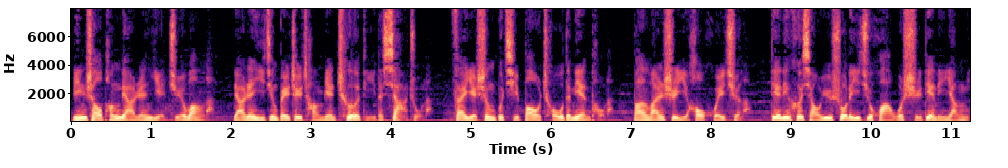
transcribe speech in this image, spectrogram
林少鹏俩人也绝望了，俩人已经被这场面彻底的吓住了，再也生不起报仇的念头了。办完事以后回去了，殿林和小玉说了一句话：“我史殿林养你。”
